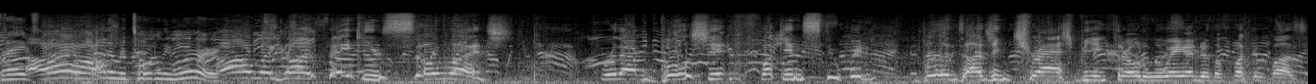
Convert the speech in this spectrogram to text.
But I, I thought it would totally work. Oh my god, thank you so much for that bullshit fucking stupid bullet dodging trash being thrown way under the fucking bus.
